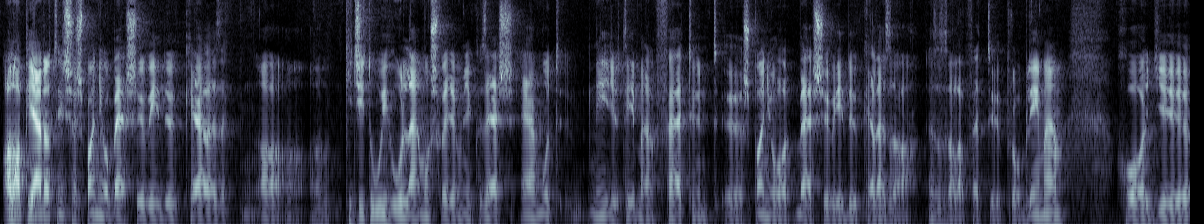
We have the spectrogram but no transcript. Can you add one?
alapjáraton is a spanyol belső védőkkel, ezek a, a, a kicsit új hullámos, vagy mondjuk az els, elmúlt négy-öt évben feltűnt ö, spanyol belső védőkkel ez, a, ez az alapvető problémám, hogy,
